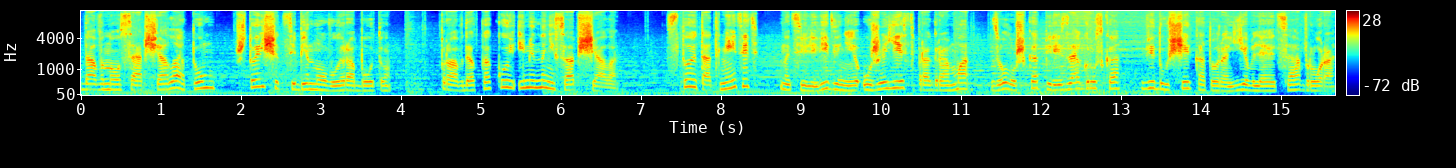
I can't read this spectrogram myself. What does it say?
давно сообщала о том, что ищет себе новую работу. Правда, какую именно не сообщала. Стоит отметить, на телевидении уже есть программа «Золушка. Перезагрузка», ведущей которой является Аврора.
